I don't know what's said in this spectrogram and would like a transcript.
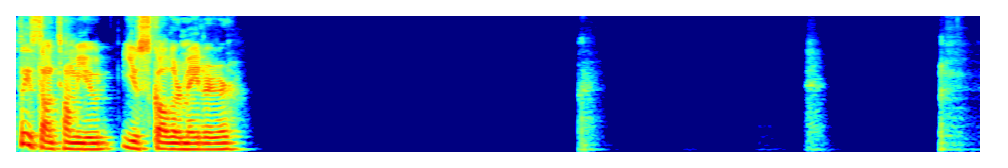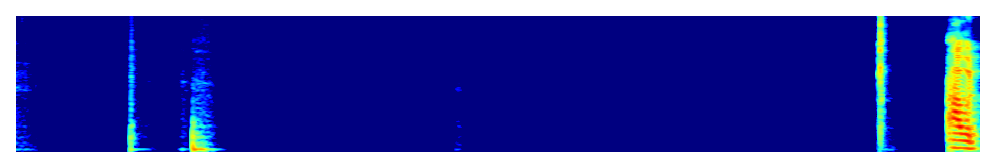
Please don't tell me you you scholar mated her. I would.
